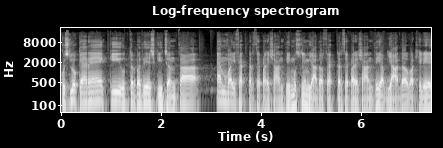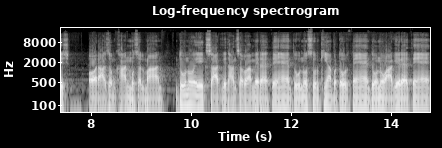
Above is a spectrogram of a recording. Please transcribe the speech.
कुछ लोग कह रहे हैं कि उत्तर प्रदेश की जनता एम वाई फैक्टर से परेशान थी, मुस्लिम यादव फैक्टर से परेशान थी। अब यादव, अखिलेश और आज़म खान मुसलमान दोनों एक साथ विधानसभा में रहते हैं, दोनों सुर्खियाँ बटोरते हैं, दोनों आगे रहते हैं।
